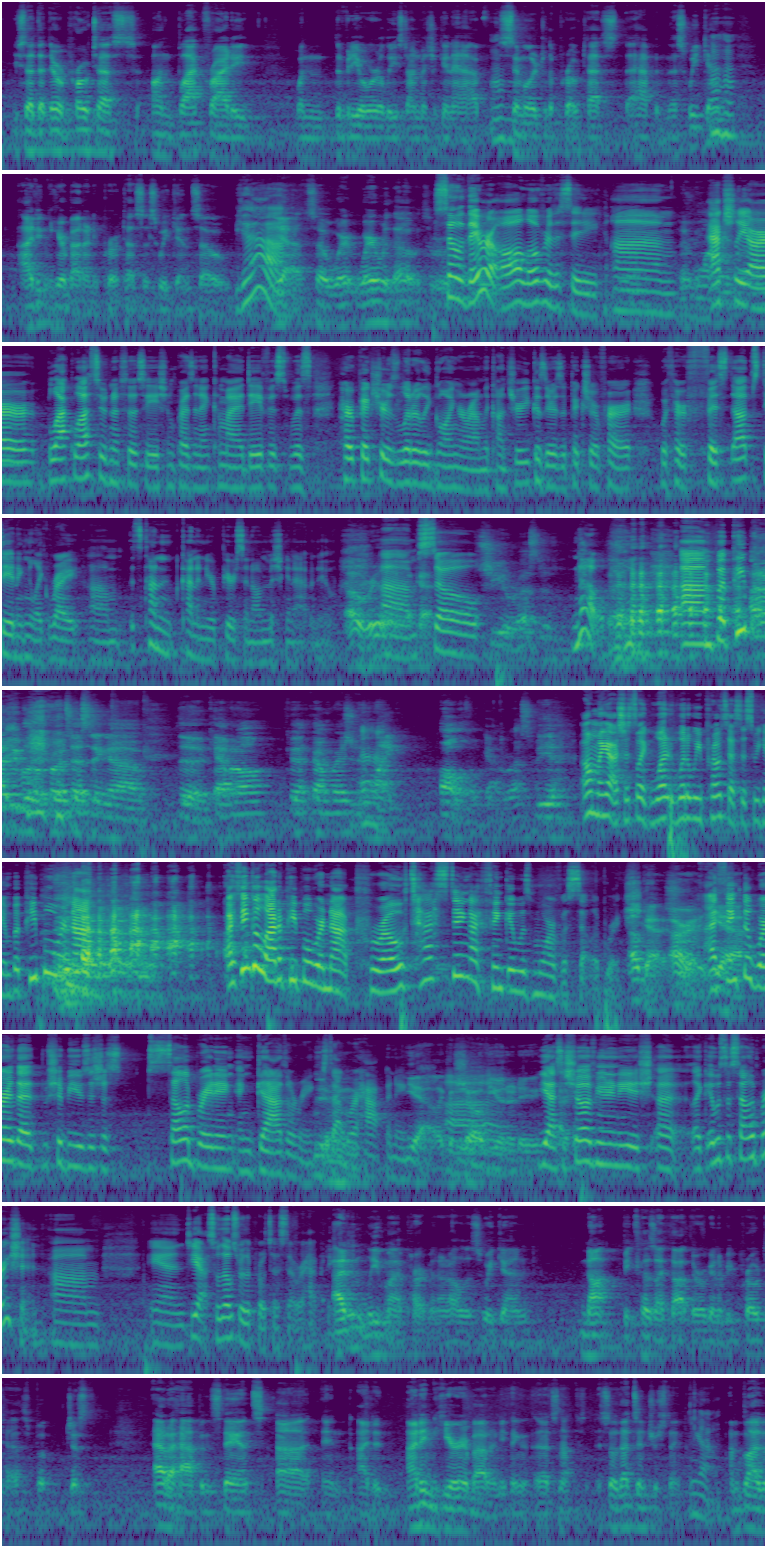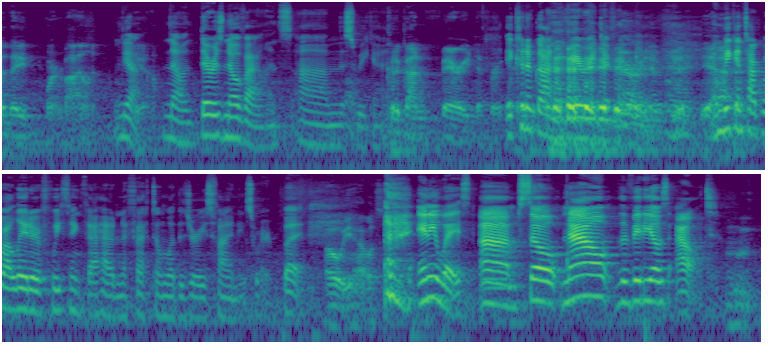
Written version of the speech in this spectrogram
you said that there were protests on Black Friday when the video were released on Michigan Ave, Mm-hmm. similar to the protests that happened this weekend. I didn't hear about any protests this weekend. So Yeah. yeah. So where where were those? So they were all over the city. Um, There's actually, our Black Law Student Association president, Kamaya Davis, was her picture is literally going around the country because there's a picture of her with her fist up, standing like right. Um, it's kind of kind of near Pearson on Michigan Avenue. Oh, really? Um, Okay. So She arrested? no, um, but people. I know people that were protesting uh, the Kavanaugh co- confirmation, Uh-huh. like all of them got arrested. Yeah, Oh my gosh, it's like what what do we protest this weekend? But people were not. I think a lot of people were not protesting. I think it was more of a celebration. Okay. All right. I yeah. think the word that should be used is just celebrating and gatherings that were happening. Yeah, like a show of Uh, unity. Yes, a show of unity. Uh, like it was a celebration. Um, and yeah, so those were the protests that were happening. I didn't leave my apartment at all this weekend, not because I thought there were going to be protests, but just out of happenstance. Uh, and I didn't, I didn't hear about anything. That's not so. That's interesting. Yeah. I'm glad that they weren't violent. yeah, no, there was no violence um, this weekend. Could have gone very different. It could have gone very differently. different. Yeah. And we can talk about later if we think that had an effect on what the jury's findings were. But Oh yeah. Anyways, um, so now the video's out. Mhm.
